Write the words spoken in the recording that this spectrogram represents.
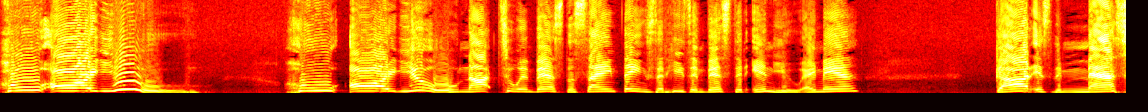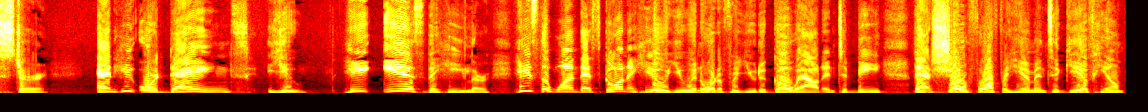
Who are you? Who are you not to invest the same things that he's invested in you? Amen. God is the master and he ordains you. He is the healer. He's the one that's going to heal you in order for you to go out and to be that shofar for him and to give him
